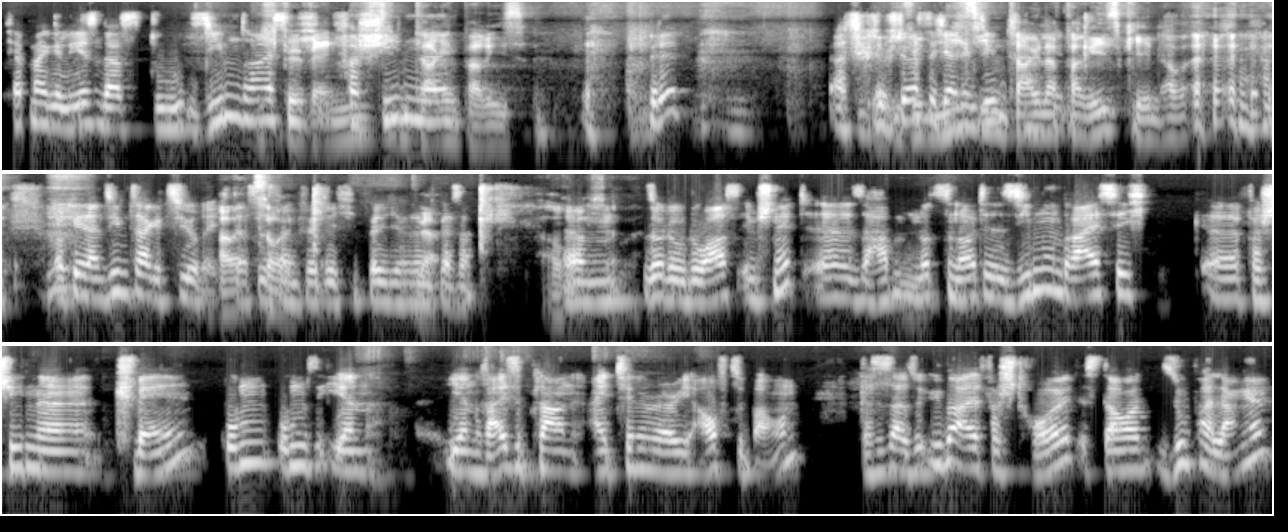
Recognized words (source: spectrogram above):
Ich habe mal gelesen, dass du 37 verschiedene. Sieben Tage in Paris. Bitte? Also du störst dich ja den sieben Tage nach Paris gehen, aber. okay, dann sieben Tage Zürich. Aber das sorry. ist dann für dich, für dich ja, besser. Ähm, so, du, du hast im Schnitt äh, haben, nutzen Leute 37 äh, verschiedene Quellen, um, um ihren, ihren Reiseplan Itinerary aufzubauen. Das ist also überall verstreut. Es dauert super lange.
